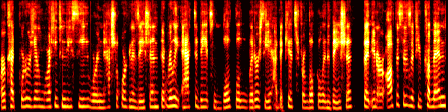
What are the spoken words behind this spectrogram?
our headquarters are in Washington, D.C., we're a national organization that really activates local literacy advocates for local innovation. But in our offices, if you come in,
